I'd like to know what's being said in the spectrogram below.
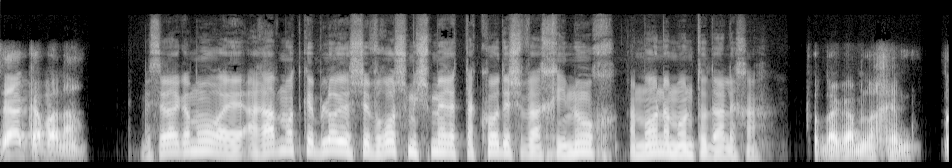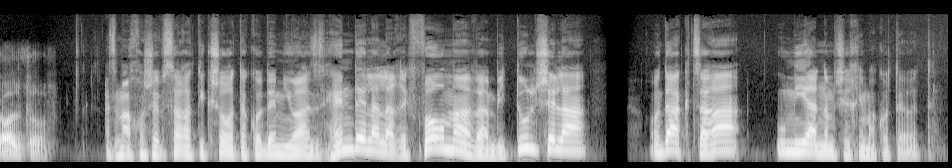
זה הכוונה. בסדר גמור, אה, הרב מוטקבלו, יושב ראש משמרת הקודש והחינוך, המון המון תודה לך. תודה גם לכם, כל טוב. אז מה חושב שר התקשורת הקודם יועז הנדל על הרפורמה והביטול שלה? הודעה קצרה, ומיד נמשיך עם הכותרת.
